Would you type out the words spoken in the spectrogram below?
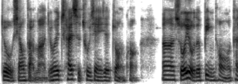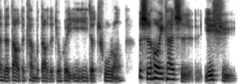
就相反嘛，就会开始出现一些状况。呃，所有的病痛，看得到的、看不到的，就会一一的出笼。这时候一开始，也许。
